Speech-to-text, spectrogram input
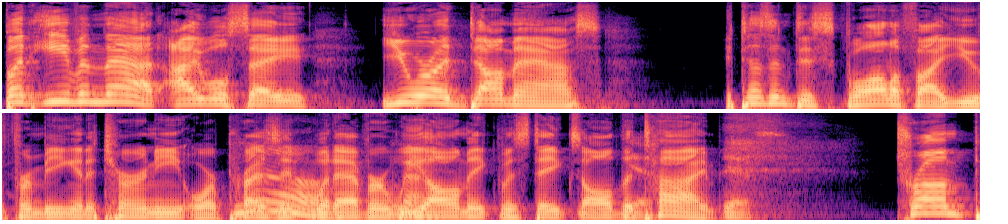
But even that, I will say, you are a dumbass. It doesn't disqualify you from being an attorney or president, No, whatever. We all make mistakes all the Yes, time. Yes. Trump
